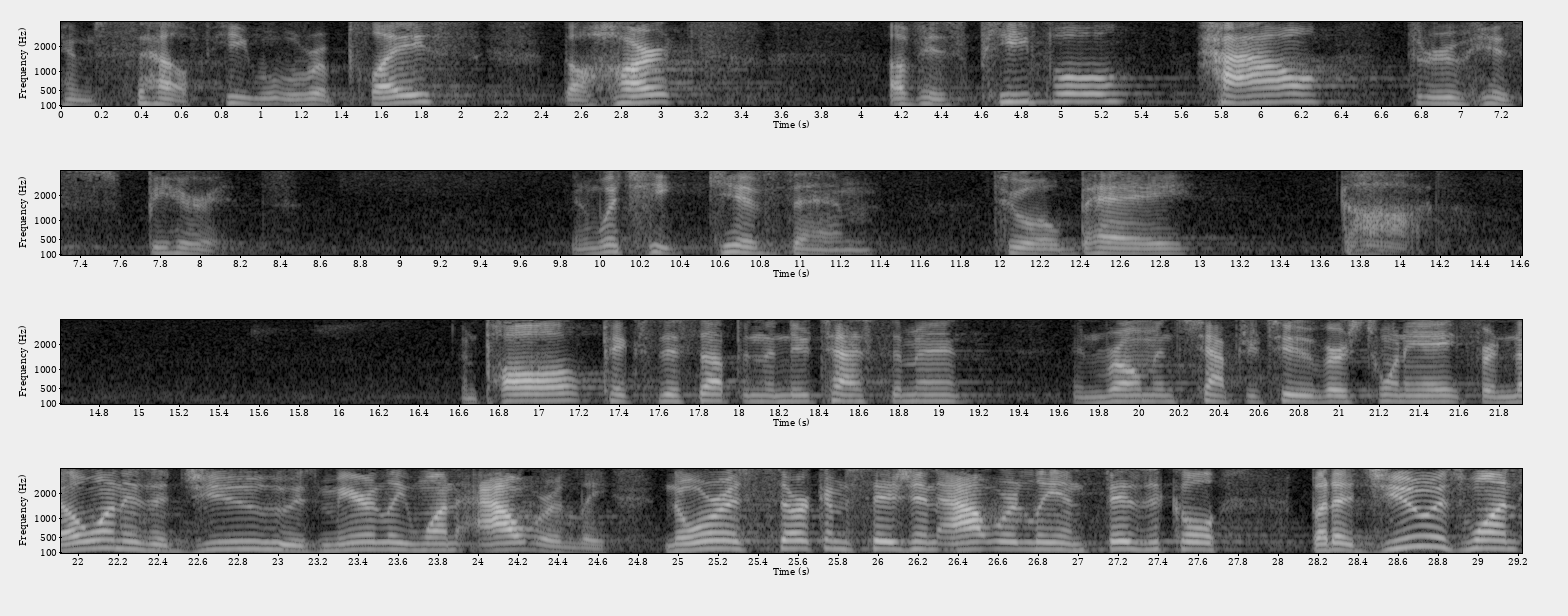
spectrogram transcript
himself. He will replace the hearts of his people. How? Through his Spirit, in which he gives them to obey God. And Paul picks this up in the New Testament in Romans chapter 2, verse 28 For no one is a Jew who is merely one outwardly, nor is circumcision outwardly and physical, but a Jew is one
